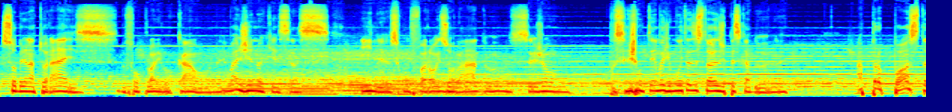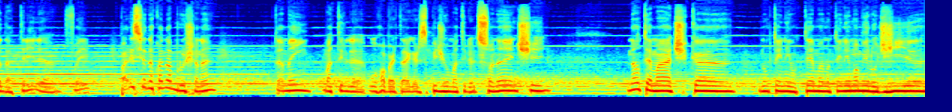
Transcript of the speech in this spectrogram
sobrenaturais do folclore local. Né? Imagino que essas ilhas com farol isolado sejam seja um tema de muitas histórias de pescador, né? A proposta da trilha foi parecida com a da bruxa, né? Também uma trilha, o Robert Eggers pediu uma trilha dissonante, não temática, não tem nenhum tema, não tem nenhuma melodia.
